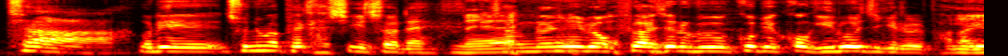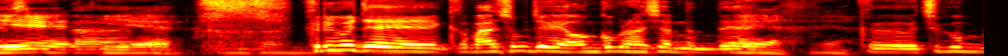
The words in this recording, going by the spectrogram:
자, 우리 주님 앞에 가시기 전에 네. 장로님이 목표하시는 그 꿈이 꼭 이루어지기를 바라겠습니다. 예, 예. 네. 그리고 이제 그 말씀 중에 언급을 하셨는데 예, 예. 그 지금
